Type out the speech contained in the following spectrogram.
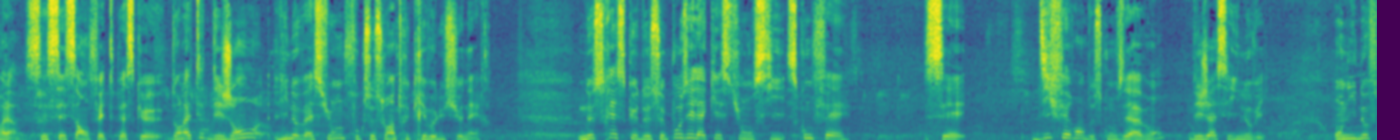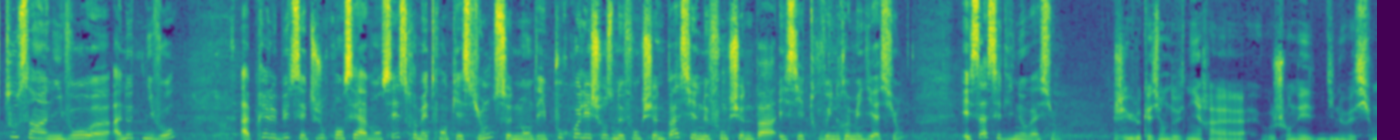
Voilà, c'est ça en fait, parce que dans la tête des gens, l'innovation, il faut que ce soit un truc révolutionnaire. Ne serait-ce que de se poser la question si ce qu'on fait, c'est différent de ce qu'on faisait avant, déjà c'est innover. On innove tous à un niveau, euh, à notre niveau. Après, le but, c'est toujours penser à avancer, se remettre en question, se demander pourquoi les choses ne fonctionnent pas. Si elles ne fonctionnent pas, essayer de trouver une remédiation. Et ça, c'est de l'innovation. J'ai eu l'occasion de venir euh, aux journées d'innovation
